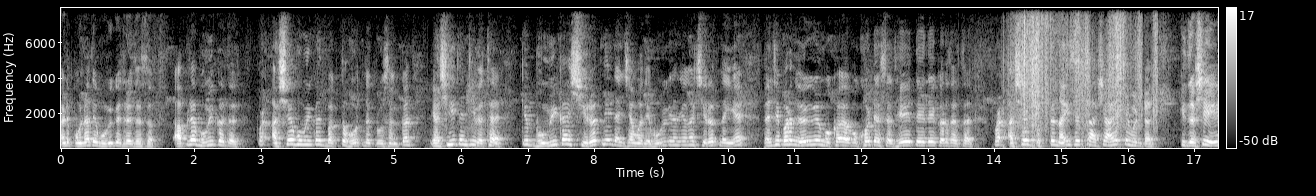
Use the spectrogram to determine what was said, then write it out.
आणि पुन्हा ते भूमिकेत राहायचं असतं. आपल्या भूमिकेतच पण अशा भूमिकेत भक्त होत नाही तू सांगतात. याचीही त्यांची व्यथा आहे की भूमिका शिरत नाही त्यांच्यामध्ये. भूमिका त्यांच्या शिरत नाही आहे त्यांची परत वेगवेगळे मुख मुखोटे असतात. हे ते ते करत असतात. पण असे भक्त नाहीच आहेत का? असे आहेत ते म्हणतात. की जशी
